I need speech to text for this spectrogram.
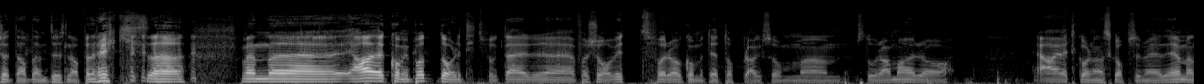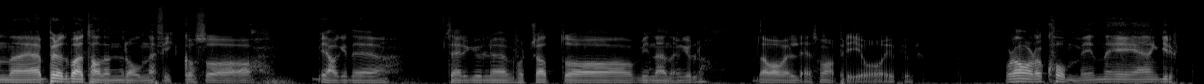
skjønte jeg at den tusenlappen røyk. Men eh, ja, jeg kom inn på et dårlig tidspunkt der eh, for så vidt for å komme til et topplag som eh, Storhamar. og ja, Jeg vet ikke hvordan jeg skal oppsummere det, men eh, jeg prøvde bare å ta den rollen jeg fikk, og så jage det seriegullet fortsatt og vinne NM-gull. Det var vel det som var prio i fjor. Hvordan var det å komme inn i en gruppe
